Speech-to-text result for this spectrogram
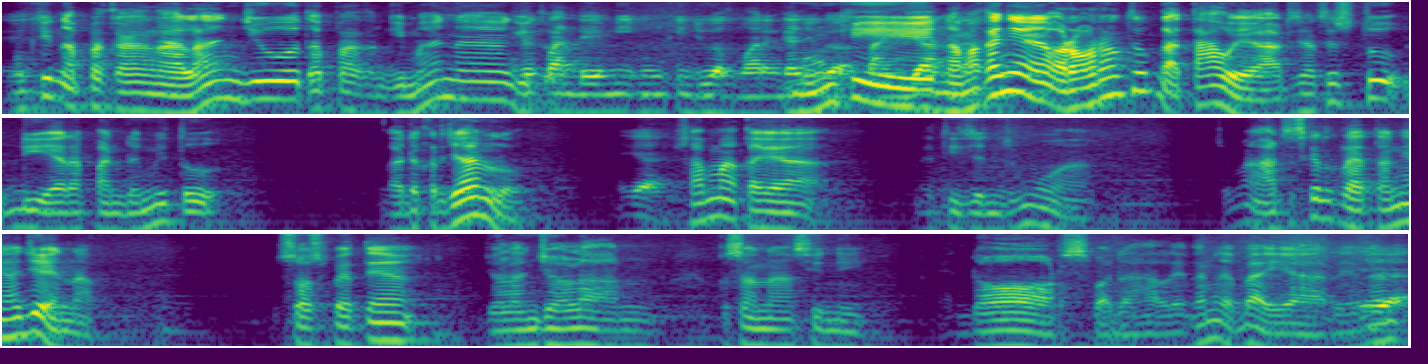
Mungkin apakah nggak lanjut, apa gimana Gitu. gitu. Pandemi mungkin juga kemarin kan juga Mungkin. panjang. Nah kan? makanya orang-orang tuh nggak tahu ya artis-artis tuh di era pandemi tuh nggak ada kerjaan loh. Iya. Sama kayak netizen semua. Cuma artis kan kelihatannya aja enak. Sosmednya jalan-jalan ke sana sini endorse padahal ya kan nggak bayar ya kan. Iya.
